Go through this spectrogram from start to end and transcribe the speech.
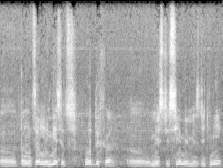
Э, Полноценный месяц отдыха э, вместе с семьями, с детьми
